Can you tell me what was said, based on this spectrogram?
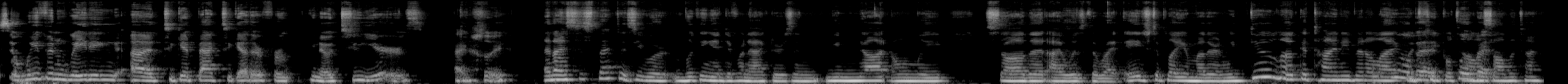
so we've been waiting uh, to get back together for you know two years actually. And I suspect as you were looking at different actors, and you not only saw that I was the right age to play your mother, and we do look a tiny bit alike, which bit, people tell us all the time.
